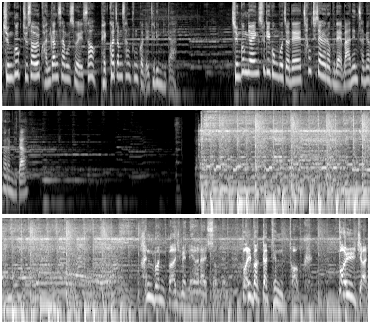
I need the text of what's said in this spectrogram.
중국 주서울 관광사무소에서 백화점 상품권을 드립니다. 중국 여행 수기 공모 전에 청취자 여러분의 많은 참여 바랍니다. 한 번 빠지면 내안할 수 없는 뻘박 같은 토크 뻘전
